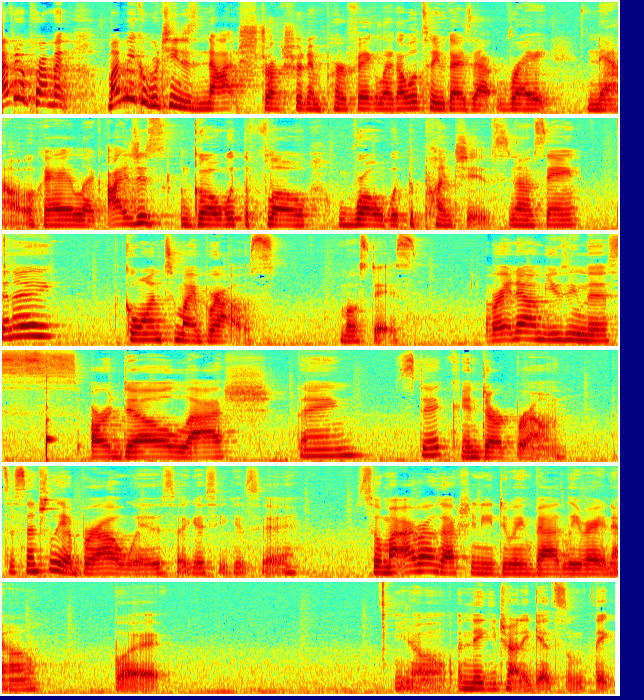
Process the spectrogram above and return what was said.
after prime, my makeup routine is not structured and perfect. Like I will tell you guys that right now, okay? Like I just go with the flow, roll with the punches, you know what I'm saying? Then I go on to my brows most days. Right now I'm using this Ardell lash thing stick in dark brown. It's essentially a brow wiz, I guess you could say. So my eyebrows actually need doing badly right now, but you know, a nigga trying to get some thick,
